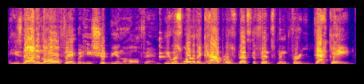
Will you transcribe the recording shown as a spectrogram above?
He's not in the Hall of Fame, but he should be in the Hall of Fame. He was one of the Capitals' best defensemen for a decade.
